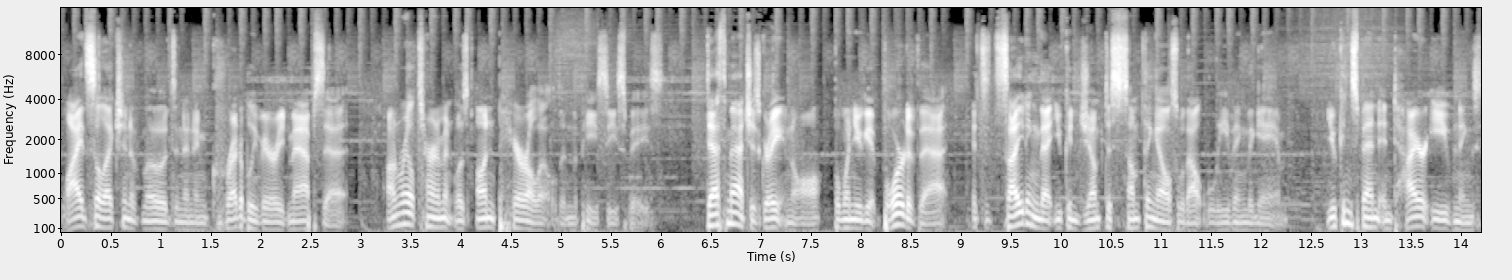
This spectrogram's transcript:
wide selection of modes and an incredibly varied map set, Unreal Tournament was unparalleled in the PC space. Deathmatch is great and all, but when you get bored of that, it's exciting that you can jump to something else without leaving the game. You can spend entire evenings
